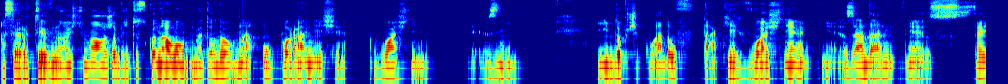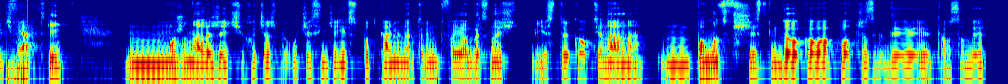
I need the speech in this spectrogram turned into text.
Asertywność może być doskonałą metodą na uporanie się właśnie z nimi. I do przykładów takich właśnie zadań z tej ćwiartki mm, może należeć chociażby uczestniczenie w spotkaniu, na którym Twoja obecność jest tylko opcjonalna, mm, pomoc wszystkim dookoła, podczas gdy te osoby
